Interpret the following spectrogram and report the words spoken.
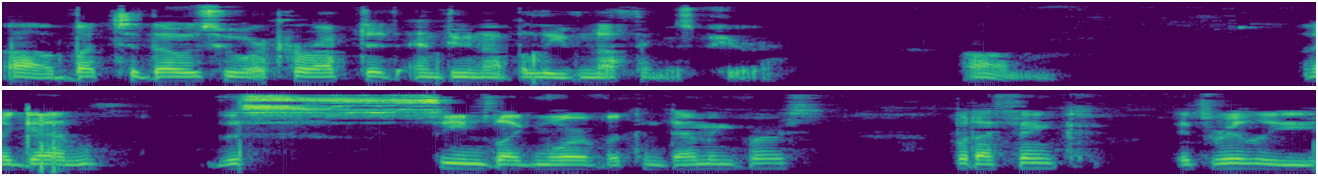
Uh, but to those who are corrupted and do not believe nothing is pure. Um, and again, this seems like more of a condemning verse, but I think it's really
